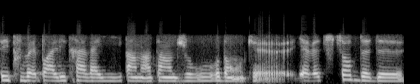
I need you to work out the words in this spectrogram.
ils pouvaient pas aller travailler pendant tant de jours. Donc, il y avait toutes sortes de,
